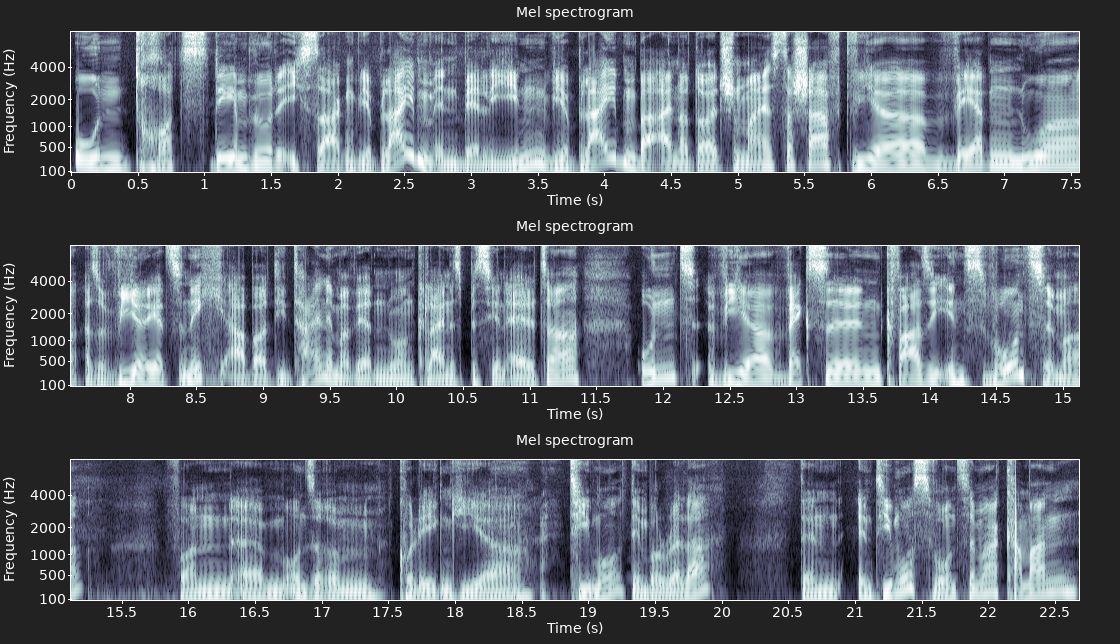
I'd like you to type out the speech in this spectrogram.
Und trotzdem würde ich sagen, wir bleiben in Berlin. Wir bleiben bei einer deutschen Meisterschaft. Wir werden nur, also wir jetzt nicht, aber die Teilnehmer werden nur ein kleines bisschen älter. Und wir wechseln quasi ins Wohnzimmer von ähm, unserem Kollegen hier, Timo, dem Borilla. Denn in Timos Wohnzimmer kann man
